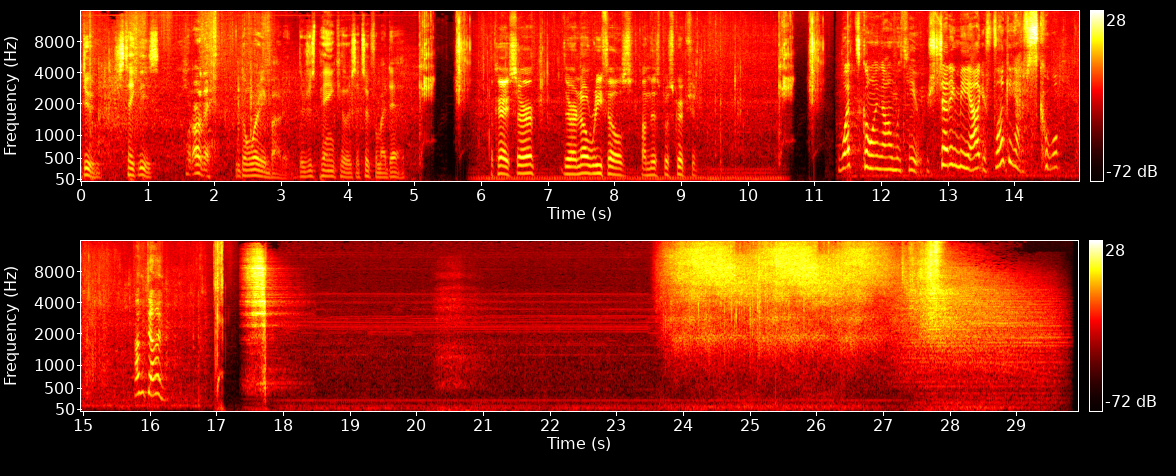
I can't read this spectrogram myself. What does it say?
Dude, just take these. What are they? Don't worry about it. They're just painkillers I took for my dad. Okay, sir. There are no refills on this prescription. What's going on with you? You're shutting me out. You're flunking out of school. I'm done.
